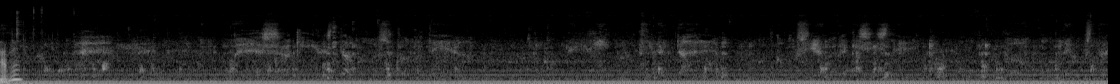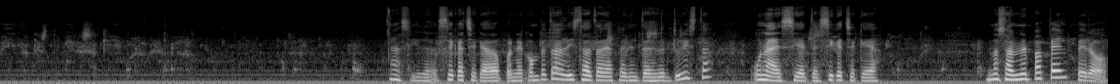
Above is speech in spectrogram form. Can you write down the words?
A ver. Pues aquí estamos, Dorotea. México occidental, como siempre quisiste. ¿Cómo me gustaría que estuvieras aquí para verla? Ah, sí, sí que ha chequeado. Pone completa la lista de tareas pendientes del turista. Una de siete, sí que chequea. No sale en el papel, pero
